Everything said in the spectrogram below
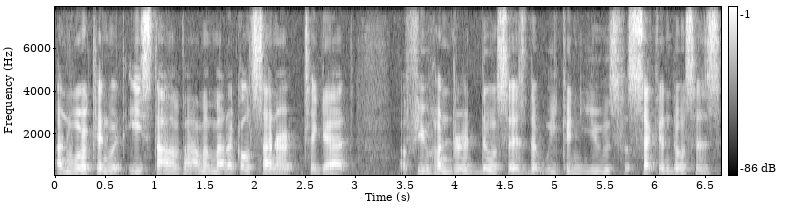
and working with East Alabama Medical Center to get a few hundred doses that we can use for second doses.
